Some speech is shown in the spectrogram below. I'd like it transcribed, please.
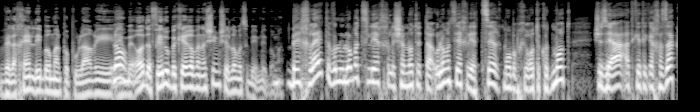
ולכן ליברמן פופולרי לא. מאוד, אפילו בקרב אנשים שלא מצביעים ליברמן. בהחלט, אבל הוא לא מצליח לשנות את ה... הוא לא מצליח לייצר, כמו בבחירות הקודמות, שזה היה עד כדי כך חזק,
